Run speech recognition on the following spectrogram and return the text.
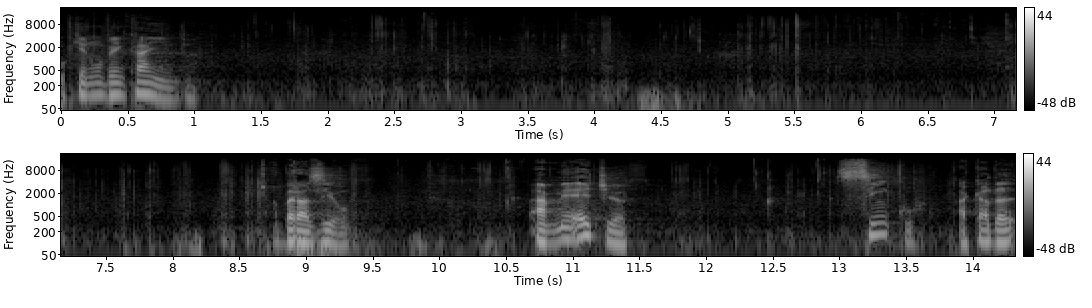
o que não vem caindo. Brasil. A média, 5 a cada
